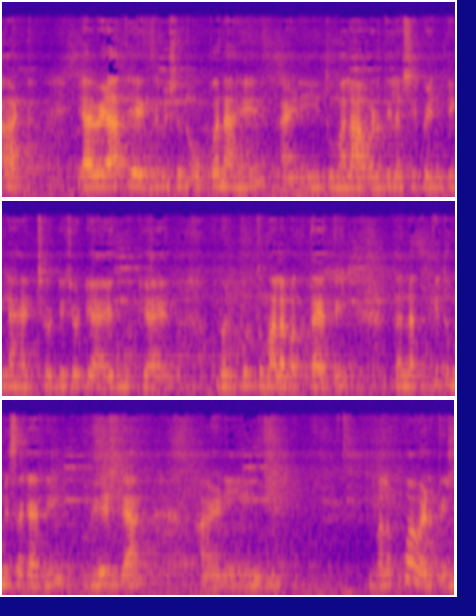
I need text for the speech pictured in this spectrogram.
आठ या वेळात हे एक्झिबिशन ओपन आहे आणि तुम्हाला आवडतील अशी पेंटिंग आहेत. छोटी छोटी आहेत मोठी आहेत. भरपूर तुम्हाला बघता येतील. तर नक्की तुम्ही सगळ्यांनी भेट द्या. आणि तुम्हाला खूप आवडतील.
